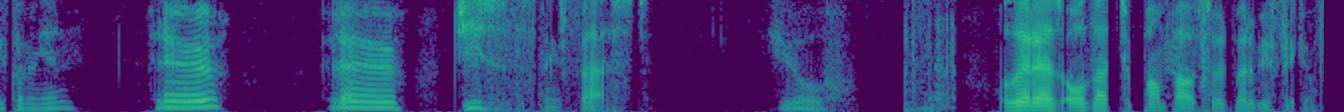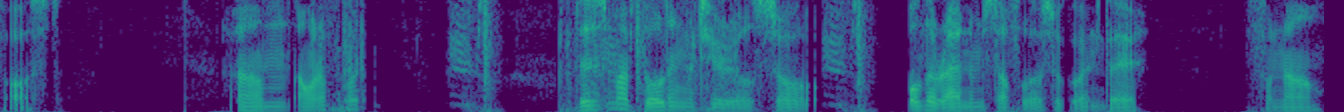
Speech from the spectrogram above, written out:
you coming in? Hello? Hello? Jesus, this thing's fast. Yo. Well, it has all that to pump out, so it better be freaking fast. Um, I want to put... This is my building materials, so all the random stuff will also go in there for now.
